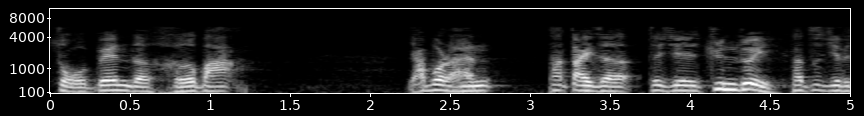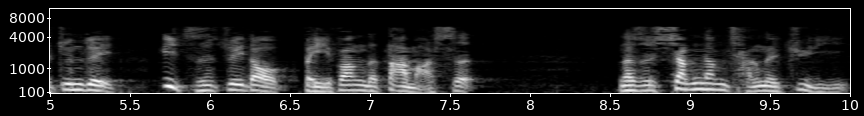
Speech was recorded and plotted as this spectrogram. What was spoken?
左边的河巴。亚伯兰他带着这些军队，他自己的军队一直追到北方的大马士，那是相当长的距离。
